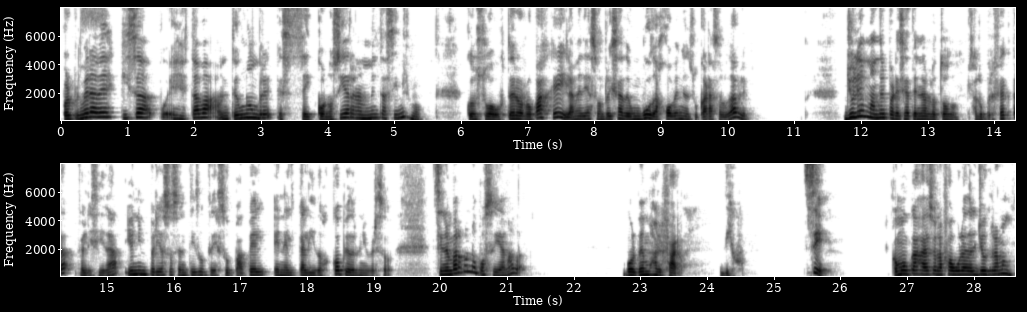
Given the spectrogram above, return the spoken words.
Por primera vez quizá pues estaba ante un hombre que se conocía realmente a sí mismo, con su austero ropaje y la media sonrisa de un Buda joven en su cara saludable. Julian Mandel parecía tenerlo todo, salud perfecta, felicidad y un imperioso sentido de su papel en el calidoscopio del universo. Sin embargo, no poseía nada. Volvemos al faro, dijo. Sí. ¿Cómo encaja eso en la fábula del Yogi Ramón?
